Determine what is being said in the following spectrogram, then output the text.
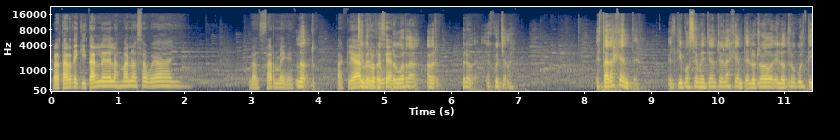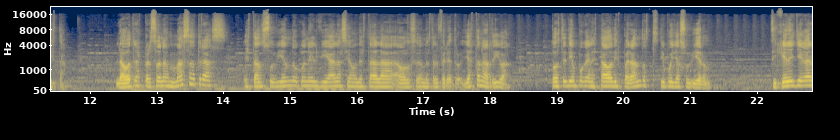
tratar de quitarle de las manos a esa weá y lanzarme, No, taclearlo, sí, pero lo que sea. recuerda, a ver, pero escúchame. Está la gente. El tipo se metió entre la gente, el otro, el otro ocultista. Las otras personas más atrás están subiendo con el vial hacia donde está la, hacia donde está el féretro. Ya están arriba. Todo este tiempo que han estado disparando, estos tipos ya subieron. Si quieres llegar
